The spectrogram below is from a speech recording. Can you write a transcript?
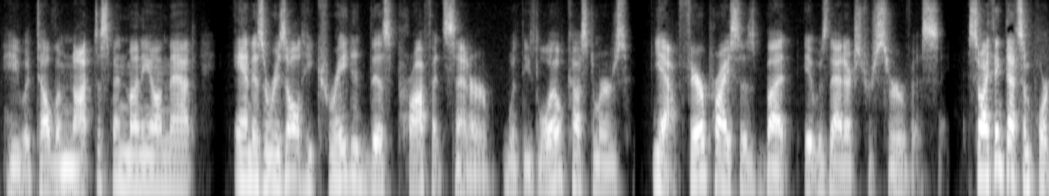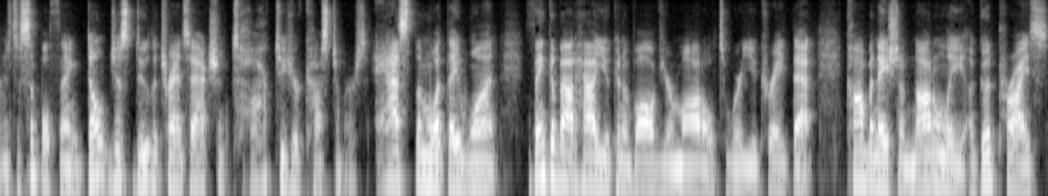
he would tell them not to spend money on that. And as a result, he created this profit center with these loyal customers. Yeah, fair prices, but it was that extra service. So I think that's important. It's a simple thing. Don't just do the transaction, talk to your customers, ask them what they want. Think about how you can evolve your model to where you create that combination of not only a good price,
